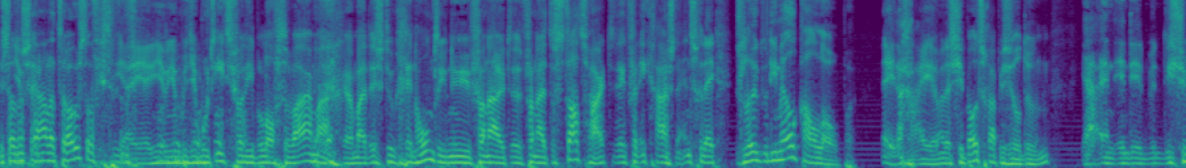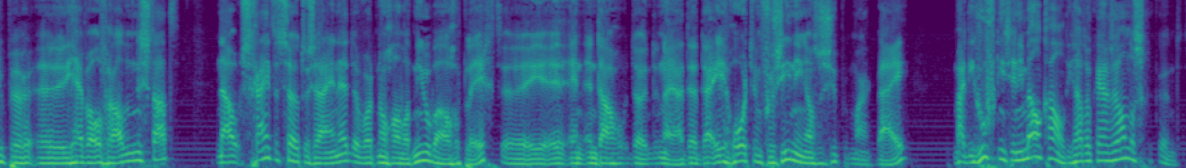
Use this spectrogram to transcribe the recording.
is dat een schrale troost? Of is dat... Ja, je, je, je, je moet iets van die belofte waarmaken. Maar er is natuurlijk geen hond die nu vanuit, de- vanuit de stadshart denkt van ik ga eens naar Enschede. Het is leuk door die melkal lopen. Nee, dan ga je als je boodschapjes wil doen. Ja, en, en die, die super, eh, die hebben we overal in de stad. Nou, schijnt het zo te zijn, hè, er wordt nogal wat nieuwbouw gepleegd. eh, en en daar, nou ja, daar, daar hoort een voorziening als een supermarkt bij. Maar die hoeft niet in die melkhal. Die had ook ergens anders gekund.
